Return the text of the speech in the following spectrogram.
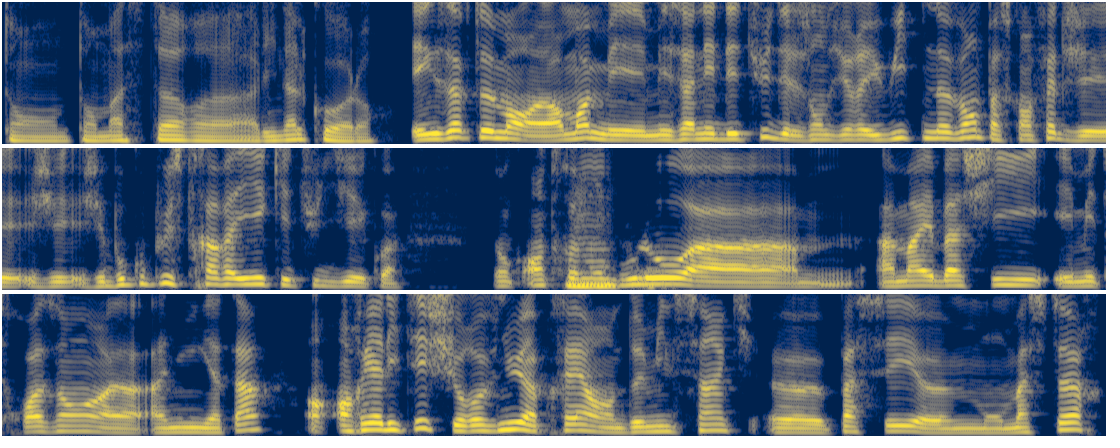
ton ton master, à l'INALCO alors? Exactement. Alors moi, mes mes années d'études, elles ont duré 8-9 ans parce qu'en fait, j'ai beaucoup plus travaillé qu'étudié, quoi. Donc entre Mmh mon mh. boulot à, mmh, à Maebashi et mes 3 ans à à Niigata, en en réalité, je suis revenu après en 2005, heu, passer, mon master,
